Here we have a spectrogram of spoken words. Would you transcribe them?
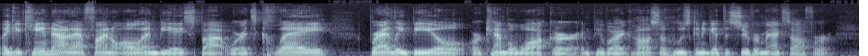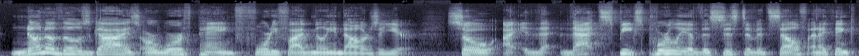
like it came down to that final All NBA spot where it's Klay, Bradley Beal, or Kemba Walker, and people are like, oh, so who's going to get the supermax offer? None of those guys are worth paying forty five million dollars a year. So I that that speaks poorly of the system itself, and I think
